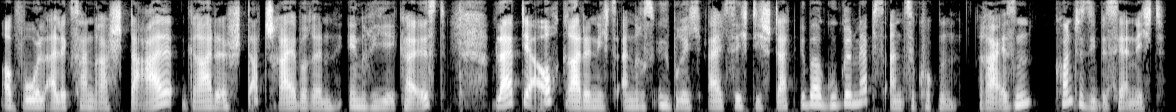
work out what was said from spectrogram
obwohl Alexandra Stahl gerade Stadtschreiberin in Rijeka ist, bleibt ihr auch gerade nichts anderes übrig, als sich die Stadt über Google Maps anzugucken. Reisen konnte sie bisher nicht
